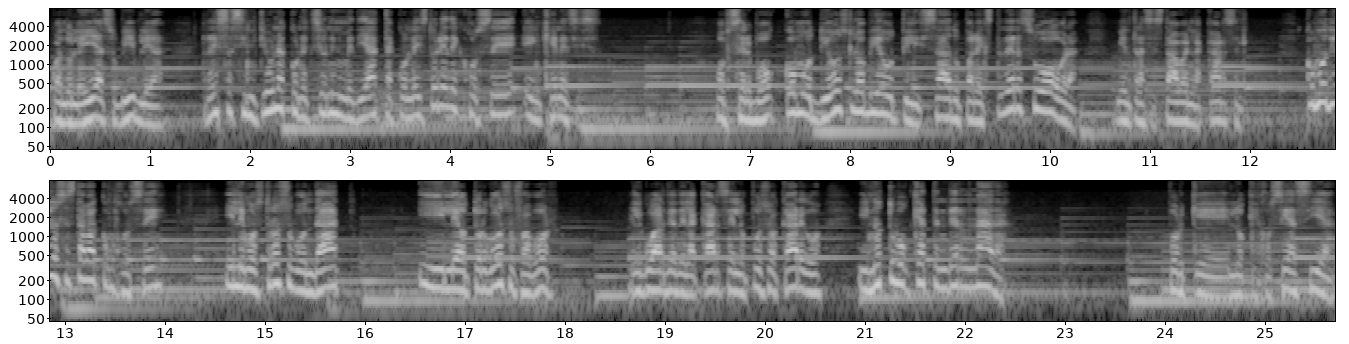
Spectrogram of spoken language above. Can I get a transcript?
Cuando leía su Biblia, Reza sintió una conexión inmediata con la historia de José en Génesis observó cómo Dios lo había utilizado para extender su obra mientras estaba en la cárcel, cómo Dios estaba con José y le mostró su bondad y le otorgó su favor. El guardia de la cárcel lo puso a cargo y no tuvo que atender nada, porque lo que José hacía,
